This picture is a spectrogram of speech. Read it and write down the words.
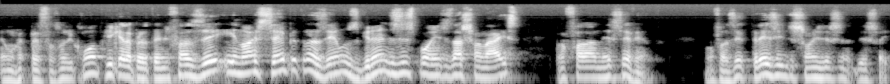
é uma prestação de conta, o que, que ela pretende fazer, e nós sempre trazemos grandes expoentes nacionais para falar nesse evento. Vamos fazer três edições desse, disso aí.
